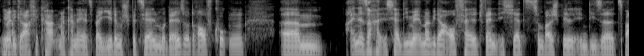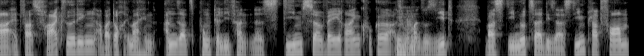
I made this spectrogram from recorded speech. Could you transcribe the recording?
über ja. die Grafikkarten. Man kann ja jetzt bei jedem speziellen Modell so drauf gucken. Ähm, eine Sache ist ja, die mir immer wieder auffällt, wenn ich jetzt zum Beispiel in diese zwar etwas fragwürdigen, aber doch immerhin Ansatzpunkte liefernde Steam Survey reingucke, also mhm. wo man so sieht, was die Nutzer dieser Steam-Plattform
